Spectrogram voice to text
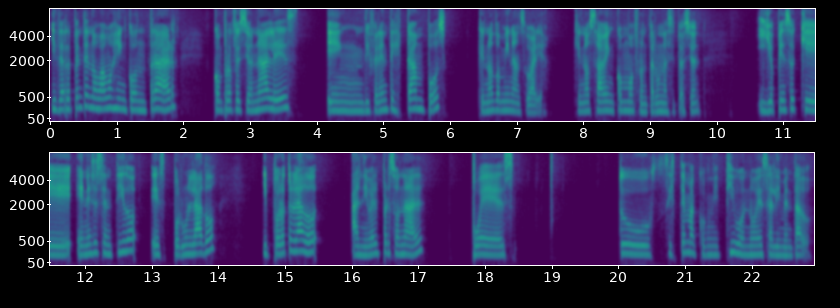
y de repente nos vamos a encontrar con profesionales en diferentes campos que no dominan su área, que no saben cómo afrontar una situación. Y yo pienso que en ese sentido es por un lado y por otro lado, a nivel personal, pues tu sistema cognitivo no es alimentado.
